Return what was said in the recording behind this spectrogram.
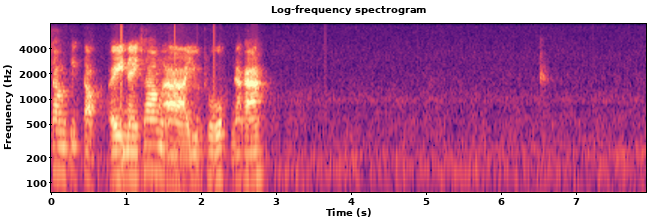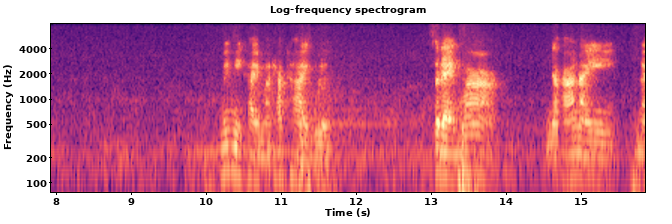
ช่อง TikTok เอ้ยในช่องอ่า YouTube นะคะ ไม่มีใครมาทักทายกูเลย แสดงว่านะคะในใน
